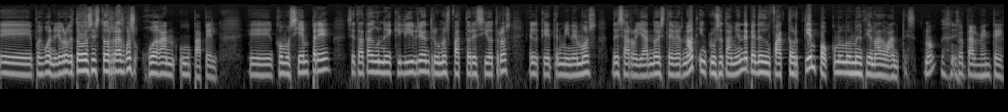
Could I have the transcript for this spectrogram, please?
Eh, pues bueno, yo creo que todos estos rasgos juegan un papel. Eh, como siempre, se trata de un equilibrio entre unos factores y otros el que terminemos desarrollando este burnout. Incluso también depende de un factor tiempo, como hemos mencionado antes, ¿no? Totalmente.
